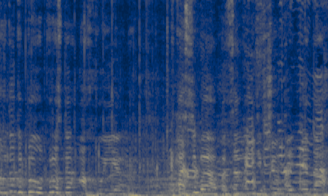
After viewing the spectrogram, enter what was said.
вот это было просто охуенно. Спасибо, пацаны и девчонки, это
